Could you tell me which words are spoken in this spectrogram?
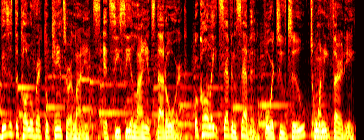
Visit the Colorectal Cancer Alliance at ccalliance.org or call 877 422 2030.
